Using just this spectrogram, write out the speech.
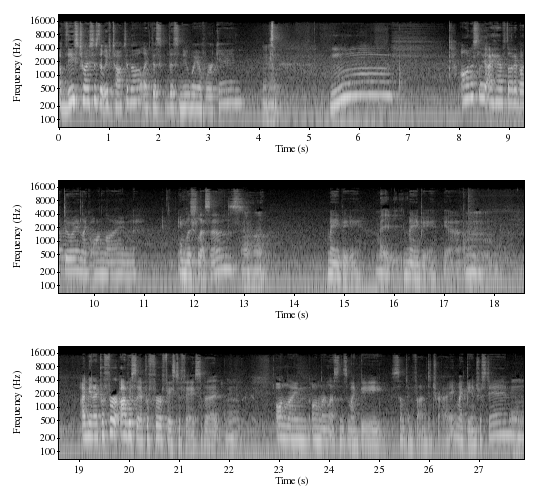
of these choices that we've talked about, like this this new way of working, Mhm. mm, honestly, I have thought about doing like online English lessons. uh-huh Maybe, maybe maybe, yeah. mm. I mean, I prefer obviously I prefer face to face, but Mm. online online lessons might be something fun to try. Might be interesting. Mm.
